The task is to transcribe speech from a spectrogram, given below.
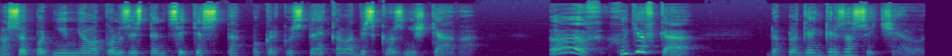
Maso pod ním mělo konzistenci těsta, po krku stékala viskozní šťáva. Och, chuťovka! Doppelganger zasyčel.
